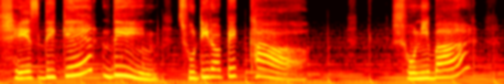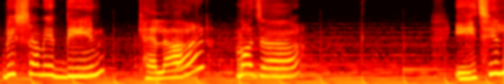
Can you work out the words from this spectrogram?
শেষ দিকের দিন, ছুটির অপেক্ষা। শনিবার, বিশ্রামের দিন, খেলার মজা। এই ছিল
